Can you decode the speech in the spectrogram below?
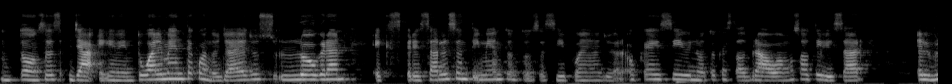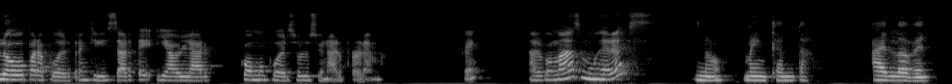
Entonces, ya eventualmente cuando ya ellos logran expresar el sentimiento, entonces sí pueden ayudar. Ok, sí, noto que estás bravo, vamos a utilizar el globo para poder tranquilizarte y hablar cómo poder solucionar el problema. ¿Ok? ¿Algo más, mujeres? No, me encanta. I love it.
